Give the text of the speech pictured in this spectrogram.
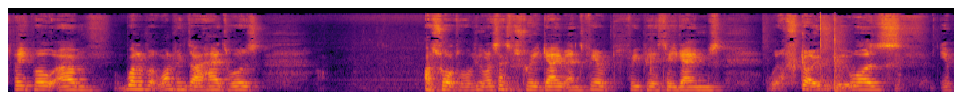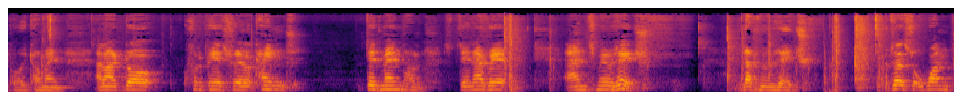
to people. Um, one of the, one of the things I had was I swapped with an Assassin's Creed game and three, three PS2 games. Well, it was your boy comment, and I got for the PS3 I got Dead Men, I didn't have it and Mirror's Edge. Love Mirror's Edge. So that's sort of one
